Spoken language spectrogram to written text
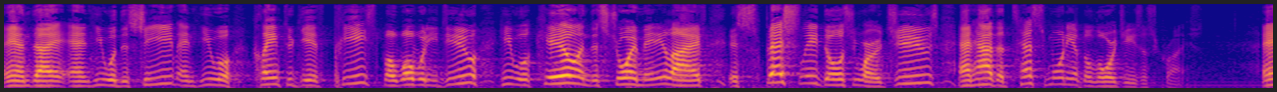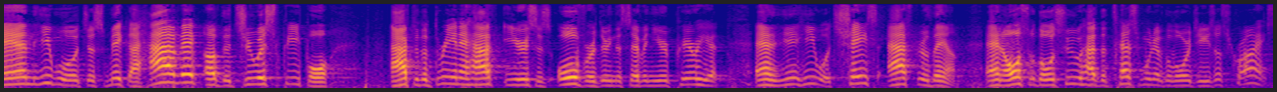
and, uh, and he will deceive and he will claim to give peace. But what would he do? He will kill and destroy many lives, especially those who are Jews and have the testimony of the Lord Jesus Christ. And he will just make a havoc of the Jewish people after the three and a half years is over during the seven year period. And he, he will chase after them and also those who have the testimony of the Lord Jesus Christ.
